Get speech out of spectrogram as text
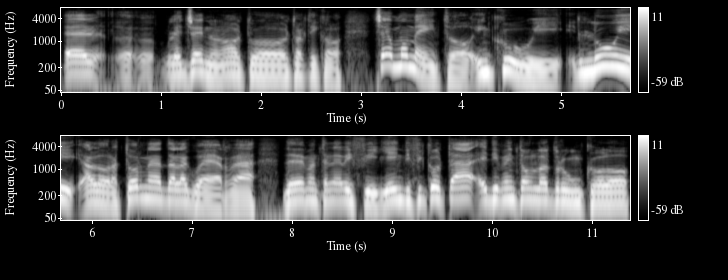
eh, leggendo no, il, tuo, il, tuo, articolo, c'è un momento in cui lui allora torna dalla guerra, deve mantenere i figli, è in difficoltà e diventa un ladruncolo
